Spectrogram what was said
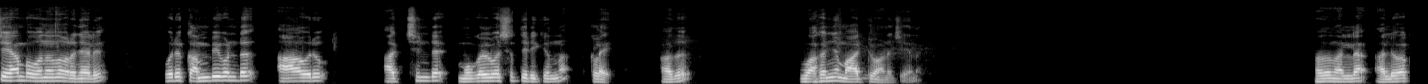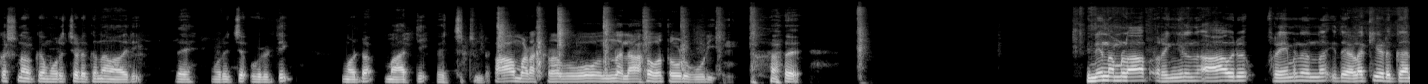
ചെയ്യാൻ പോകുന്നതെന്ന് പറഞ്ഞാൽ ഒരു കമ്പി കൊണ്ട് ആ ഒരു അച്ചിന്റെ മുകൾ വശത്തിരിക്കുന്ന ക്ലേ അത് വകഞ്ഞ് മാറ്റുവാണ് ചെയ്യുന്നത്. അത് നല്ല അലുവ കഷ്ണമൊക്കെ മുറിച്ചെടുക്കുന്ന മാതിരി ദേ മുറിച്ച് ഉരുട്ടി അങ്ങോട്ട് മാറ്റി വെച്ചിട്ടുണ്ട്. ആ മടക്കണ പോകുന്ന ലാഘവത്തോടു കൂടി. അതെ. ഇനി നമ്മൾ ആ റിങ്ങിൽ നിന്ന് ആ ഒരു ഫ്രെയിമിൽ നിന്ന് ഇത് ഇളക്കിയെടുക്കാൻ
